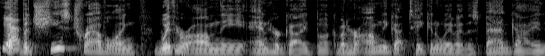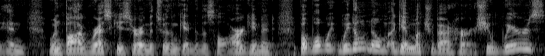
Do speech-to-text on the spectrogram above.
Yep. But, but she's traveling with her Omni and her guidebook, but her Omni got taken away by this bad guy. And, and when Bogg rescues her and the two of them get into this whole argument, but we, we don't know, again, much about her. She wears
